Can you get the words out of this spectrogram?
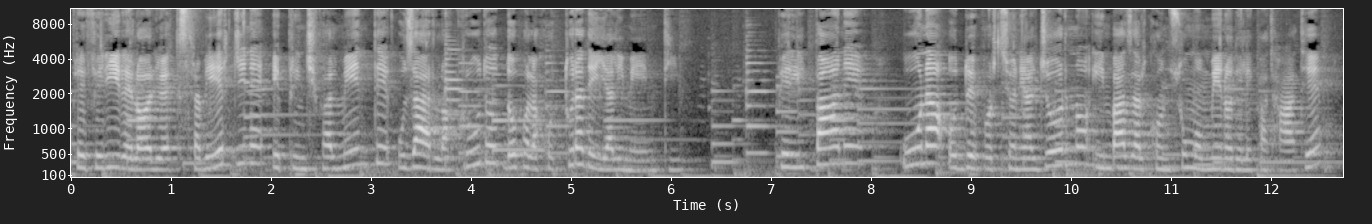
Preferire l'olio extravergine e principalmente usarlo a crudo dopo la cottura degli alimenti. Per il pane una o due porzioni al giorno in base al consumo o meno delle patate.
